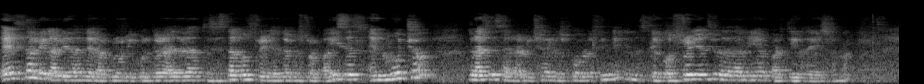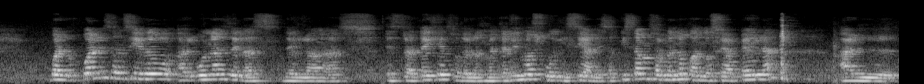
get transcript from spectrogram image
Esta legalidad de la pluriculturalidad que se está construyendo en nuestro país es en mucho gracias a la lucha de los pueblos indígenas que construyen ciudadanía a partir de eso. ¿no? Bueno, ¿cuáles han sido algunas de las, de las estrategias o de los mecanismos judiciales. Aquí estamos hablando cuando se apela al,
